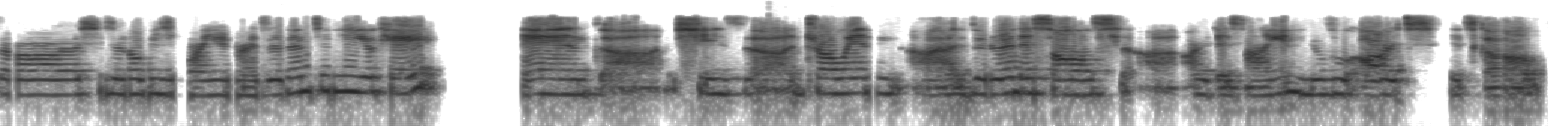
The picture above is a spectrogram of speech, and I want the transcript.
Uh, she's an OBGYN resident in the UK and she's drawing the Renaissance art design, Nouveau Art, it's called.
